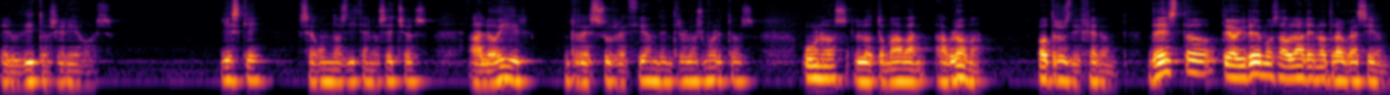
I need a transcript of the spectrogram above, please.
eruditos griegos. Y es que, según nos dicen los hechos, al oír resurrección de entre los muertos, unos lo tomaban a broma, otros dijeron, de esto te oiremos hablar en otra ocasión.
